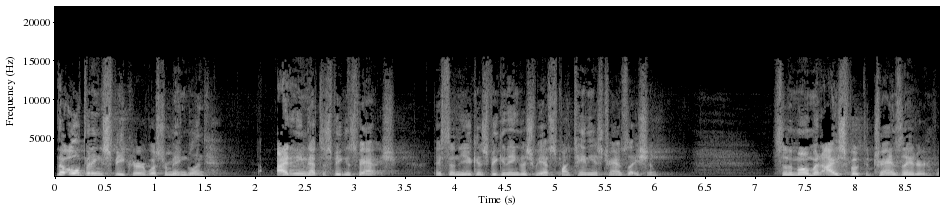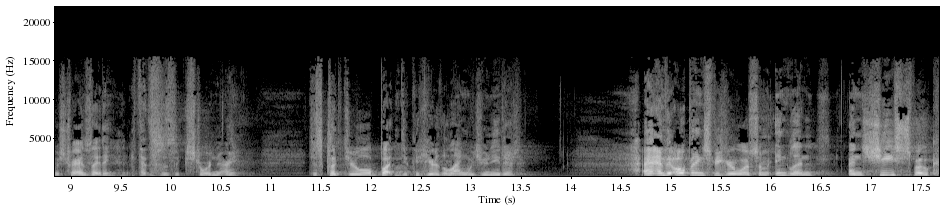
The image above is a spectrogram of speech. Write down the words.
the opening speaker was from England. I didn't even have to speak in Spanish. They said, You can speak in English, we have spontaneous translation. So the moment I spoke, the translator was translating. I thought this is extraordinary. Just clicked your little button, you could hear the language you needed. And the opening speaker was from England, and she spoke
